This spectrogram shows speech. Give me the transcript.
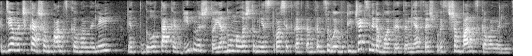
девочка, шампанского налей. Мне было так обидно, что я думала, что мне спросят, как там концевой выключатель работает, а меня, знаешь, просят шампанского налить.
